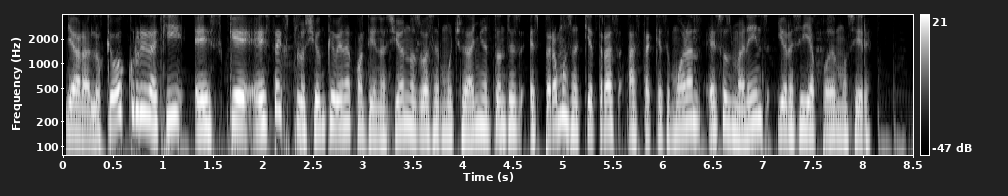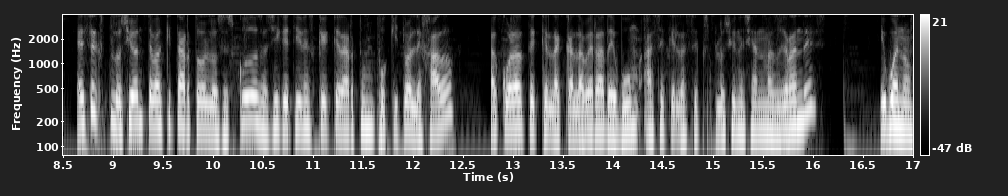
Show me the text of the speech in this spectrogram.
Y ahora, lo que va a ocurrir aquí es que esta explosión que viene a continuación nos va a hacer mucho daño, entonces esperamos aquí atrás hasta que se mueran esos marines y ahora sí ya podemos ir. Esta explosión te va a quitar todos los escudos, así que tienes que quedarte un poquito alejado. Acuérdate que la calavera de Boom hace que las explosiones sean más grandes. Y bueno,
